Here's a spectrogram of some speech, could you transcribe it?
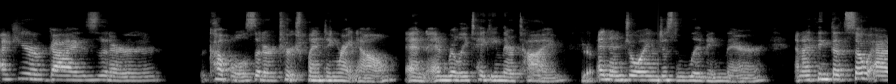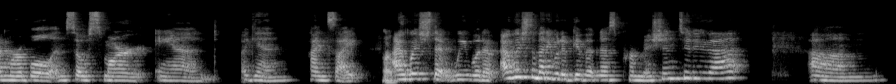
I hear of guys that are couples that are church planting right now and and really taking their time Yeah. and enjoying just living there. And I think that's so admirable and so smart. And again, hindsight. I wish that we would have. I wish somebody would have given us permission to do that. Um,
